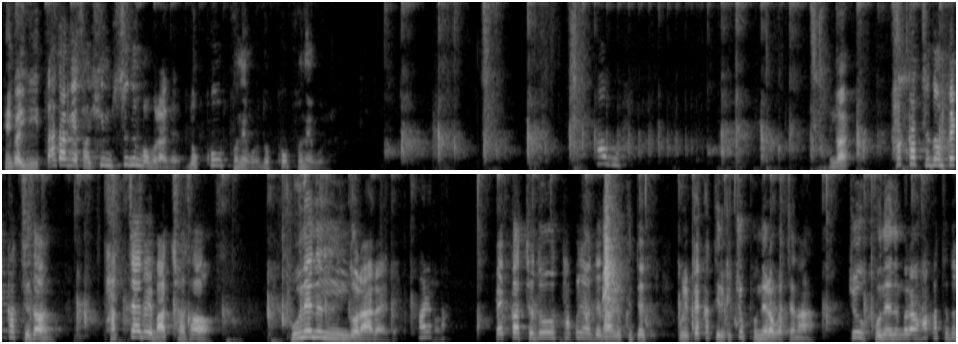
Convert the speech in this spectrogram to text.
그러니까 이 따닥에서 힘 쓰는 법을 알아야 돼 놓고 보내고 놓고 보내고 아우 그러니까 핫카트든 백카트든 박자를 맞춰서 보내는 걸 알아야 돼 어렵다. 백카트도 탁구님한테 나는 그때 우리 백카트 이렇게 쭉 보내라고 했잖아. 쭉 보내는 거랑 핫카트도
